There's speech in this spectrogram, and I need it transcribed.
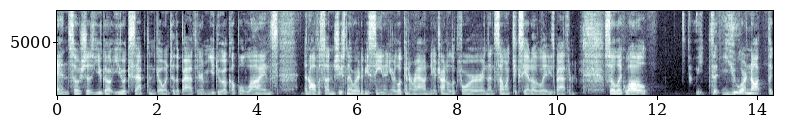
And so she says you go you accept and go into the bathroom. You do a couple lines and all of a sudden she's nowhere to be seen and you're looking around and you're trying to look for her and then someone kicks you out of the ladies bathroom so like while you are not the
